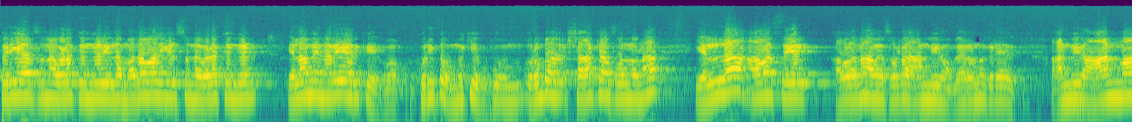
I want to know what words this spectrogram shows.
பெரியார் சொன்ன விளக்கங்கள் இல்ல மதவாதிகள் சொன்ன விளக்கங்கள் எல்லாமே நிறைய இருக்கு. குறிப்பா முக்கிய ரொம்ப ஷார்ட்டா சொல்லணும்னா எல்லாம் அவன் செயல். அவ்வளவுதான் அவன் சொல்ற ஆன்மீகம். வேற ஒண்ணும் கிடையாது. ஆன்மீகம் ஆன்மா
